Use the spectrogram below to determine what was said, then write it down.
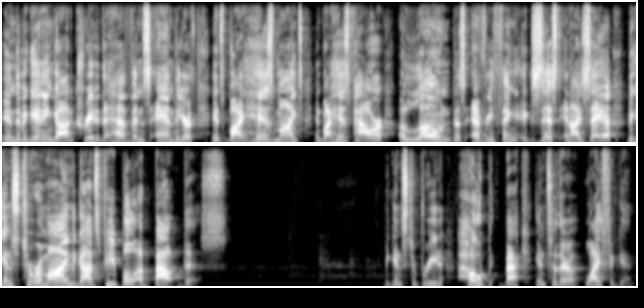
In the beginning, God created the heavens and the earth. It's by his might and by his power alone does everything exist. And Isaiah begins to remind God's people about this begins to breed hope back into their life again.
